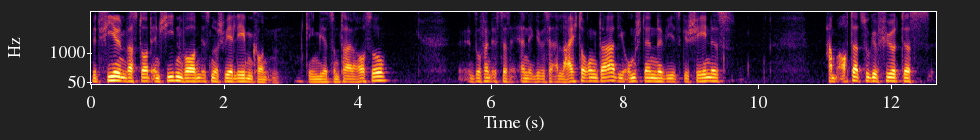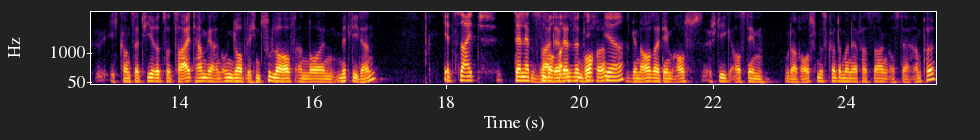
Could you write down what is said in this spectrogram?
mit vielem, was dort entschieden worden ist, nur schwer leben konnten. Ging mir zum Teil auch so. Insofern ist das eine gewisse Erleichterung da. Die Umstände, wie es geschehen ist, haben auch dazu geführt, dass ich konstatiere, zurzeit haben wir einen unglaublichen Zulauf an neuen Mitgliedern. Jetzt seit der letzten seit Woche. Seit der letzten also Woche, ja. genau seit dem Ausstieg aus dem oder rausschmiss, könnte man ja fast sagen, aus der Ampel.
